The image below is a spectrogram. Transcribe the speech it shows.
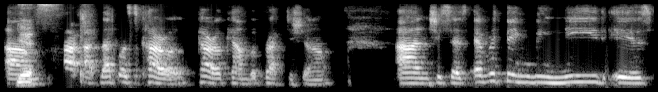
Um, Yes. Uh, That was Carol, Carol Campbell, practitioner. And she says, everything we need is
